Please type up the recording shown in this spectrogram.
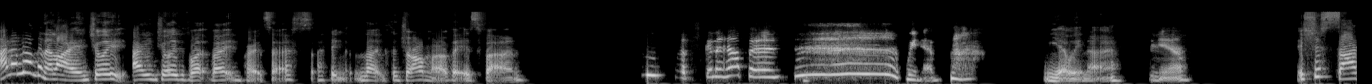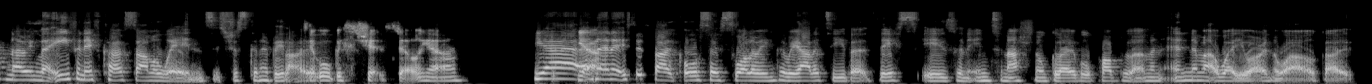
And I'm not gonna lie, I enjoy I enjoy the voting process. I think like the drama of it is fun. What's gonna happen? We know. Yeah, we know. Yeah. It's just sad knowing that even if Keir Starmer wins, it's just gonna be like It will be shit still, yeah. Yeah, Yeah. and then it's just like also swallowing the reality that this is an international global problem and, and no matter where you are in the world, like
